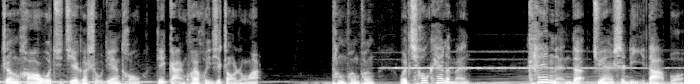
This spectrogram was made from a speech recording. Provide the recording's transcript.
正好我去借个手电筒，得赶快回去找蓉儿。砰砰砰！我敲开了门，开门的居然是李大伯，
